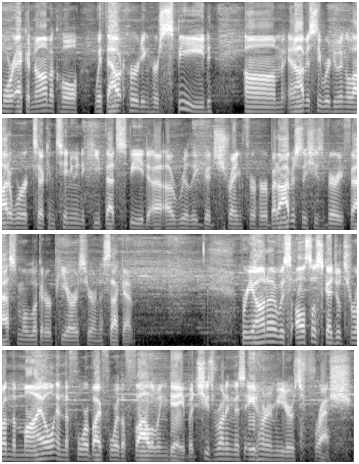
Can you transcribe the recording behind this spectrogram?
more economical, without hurting her speed? Um, and obviously, we're doing a lot of work to continuing to keep that speed a, a really good strength for her, but obviously, she's very fast, and we'll look at her PRs here in a second. Bryanna was also scheduled to run the mile and the 4x4 the following day, but she's running this 800 meters fresh.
